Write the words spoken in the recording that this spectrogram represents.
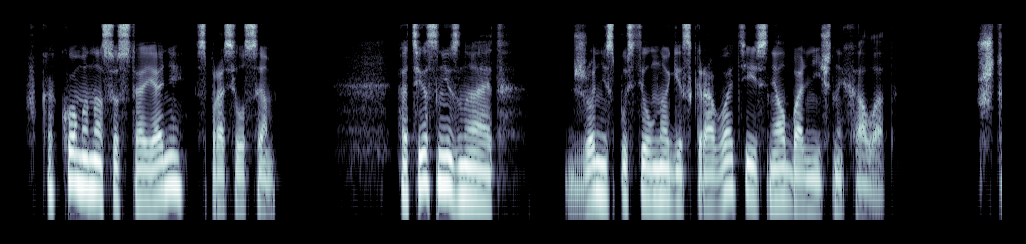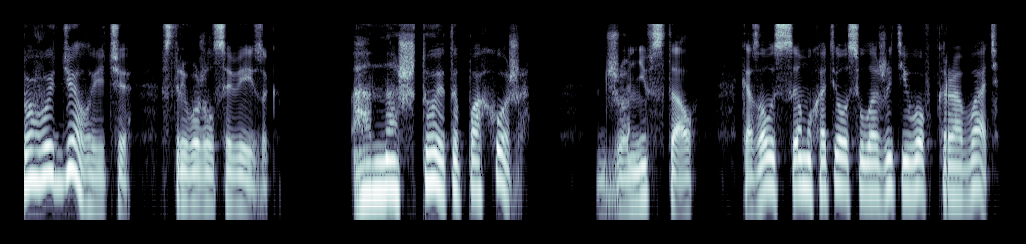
«В каком она состоянии?» — спросил Сэм. «Отец не знает». Джонни спустил ноги с кровати и снял больничный халат. «Что вы делаете?» — встревожился Вейзак. «А на что это похоже?» Джонни встал. Казалось, Сэму хотелось уложить его в кровать,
